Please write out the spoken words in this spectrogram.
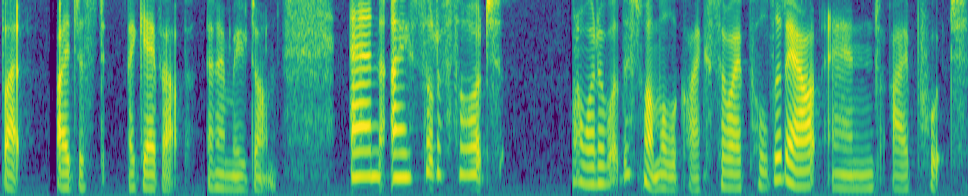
but I just I gave up and I moved on. And I sort of thought, I wonder what this one will look like. So I pulled it out and I put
